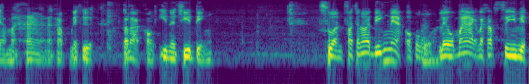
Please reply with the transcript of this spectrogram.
Yamaha นะครับ นี่คือตลาดของ Energy Drink ส่วน Functional Drink เนี่ย โอ้โห เร็วมากนะครับ c v i t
